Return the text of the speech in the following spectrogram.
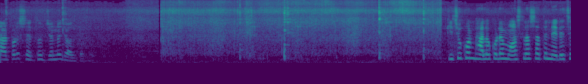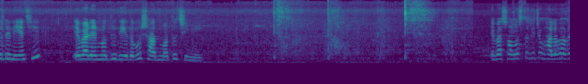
তারপরে সেদ্ধর জন্য জল দেবো। কিছুক্ষণ ভালো করে মশলার সাথে নেড়ে চেড়ে নিয়েছি। এবার এর মধ্যে দিয়ে দেবো স্বাদ মতো চিনি। এবার সমস্ত কিছু ভালোভাবে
